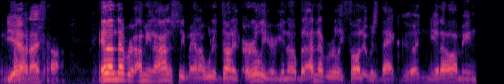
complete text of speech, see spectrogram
From yeah, what I saw. and i never i mean honestly man i would have done it earlier you know but i never really thought it was that good you know i mean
